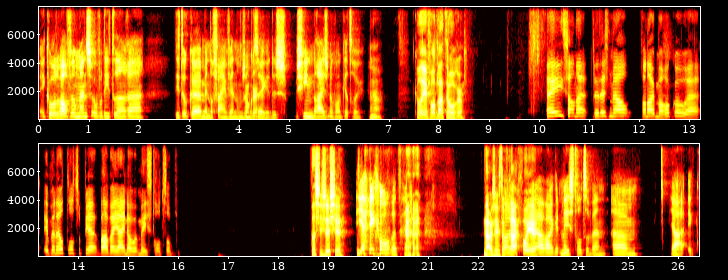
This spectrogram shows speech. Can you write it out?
ik hoorde wel veel mensen over die het, er, uh, die het ook uh, minder fijn vinden, om zo okay. te zeggen. Dus misschien draaien ze het nog wel een keer terug. Ja. Ik wil je even wat laten horen. Hey Sanne, dit is Mel vanuit Marokko. ik ben heel trots op je. Waar ben jij nou het meest trots op? Dat is je zusje. Ja, ik hoor het. nou, ze heeft een waar vraag ik, voor je. Ja, waar ik het meest trots op ben. Um, ja, ik,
